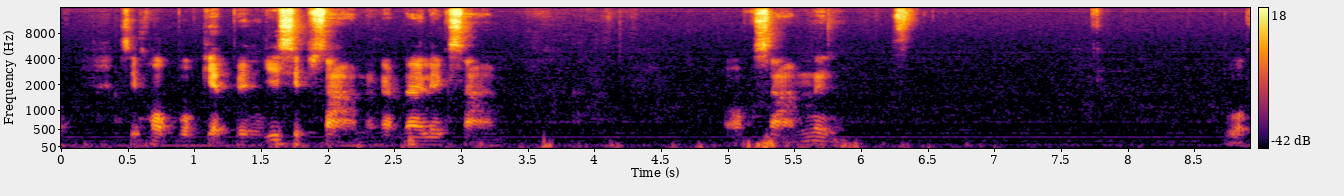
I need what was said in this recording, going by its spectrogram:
16 16บวก7เป็น 23 นะครับ ได้เลข 3 ออก 31 บวก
